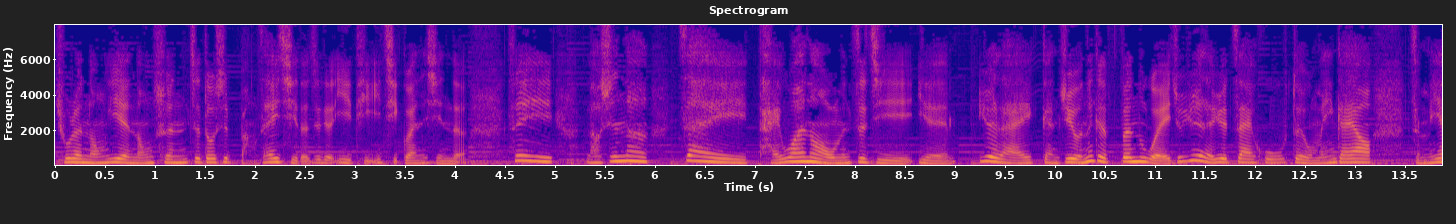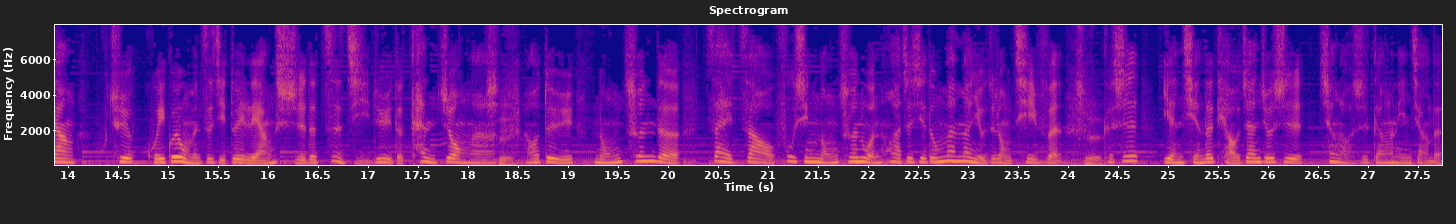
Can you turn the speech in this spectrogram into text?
除了农业、农村，这都是绑在一起的这个议题，一起关心的。所以，老师，那在台湾哦，我们自己也。越来感觉有那个氛围，就越来越在乎。对，我们应该要怎么样去回归我们自己对粮食的自给率的看重啊？是。然后对于农村的再造、复兴农村文化，这些都慢慢有这种气氛。是。可是眼前的挑战就是，像老师刚刚您讲的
